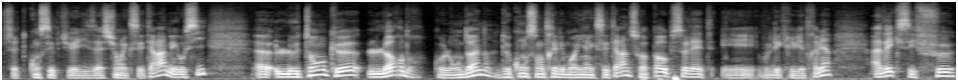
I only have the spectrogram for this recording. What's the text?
cette conceptualisation, etc., mais aussi euh, le temps que l'ordre que l'on donne de concentrer les moyens, etc., ne soit pas obsolète. Et vous le décriviez très bien, avec ces feux,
